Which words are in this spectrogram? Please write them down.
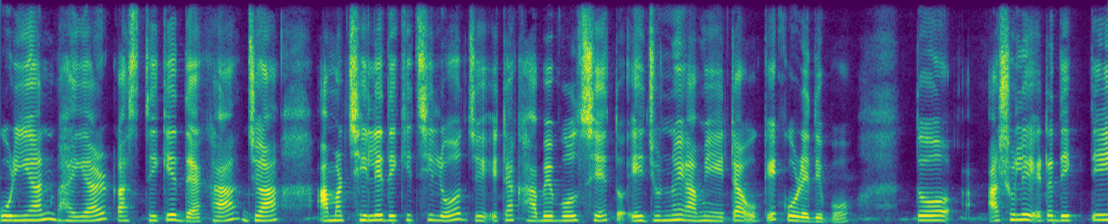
কোরিয়ান ভাইয়ার কাছ থেকে দেখা, যা আমার ছেলে দেখেছিল যে এটা খাবে বলছে, তো এই জন্যই আমি এটা ওকে করে দেব। তো আসলে এটা দেখতেই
